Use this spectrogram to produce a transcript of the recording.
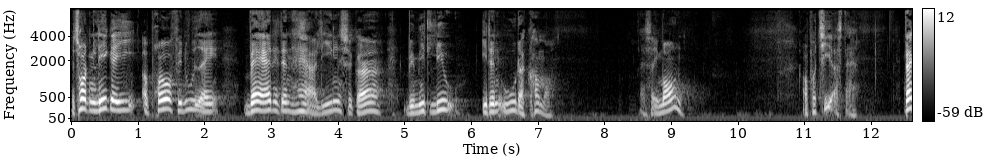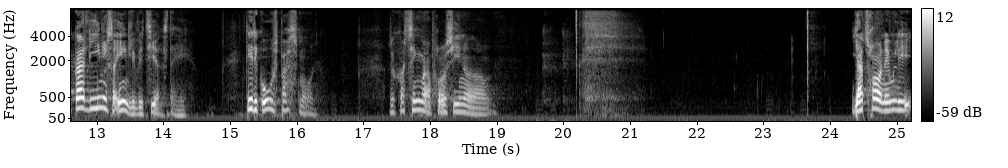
Jeg tror, den ligger i at prøve at finde ud af, hvad er det, den her lignelse gør ved mit liv i den uge, der kommer. Altså i morgen. Og på tirsdag. Hvad gør lignelser egentlig ved tirsdag? Det er det gode spørgsmål. Det kunne godt tænke mig at prøve at sige noget om. Jeg tror nemlig,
